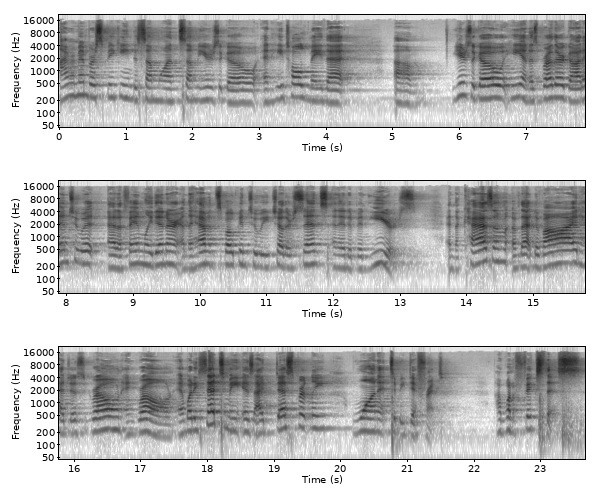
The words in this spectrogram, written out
I remember speaking to someone some years ago, and he told me that um, years ago he and his brother got into it at a family dinner, and they haven't spoken to each other since, and it had been years. And the chasm of that divide had just grown and grown. And what he said to me is, I desperately want it to be different. I want to fix this.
